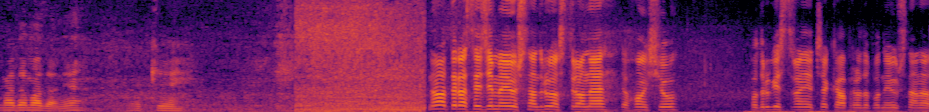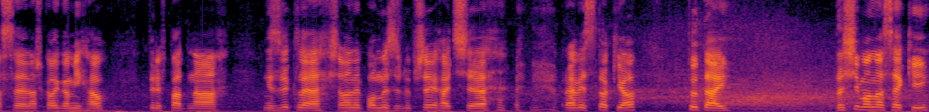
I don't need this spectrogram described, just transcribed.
Mada, mada, nie? Okej. No a teraz jedziemy już na drugą stronę do Honsiu. Po drugiej stronie czeka prawdopodobnie już na nas e, nasz kolega Michał, który wpadł na niezwykle szalony pomysł, żeby przejechać e, prawie z Tokio tutaj do Shimonoseki,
